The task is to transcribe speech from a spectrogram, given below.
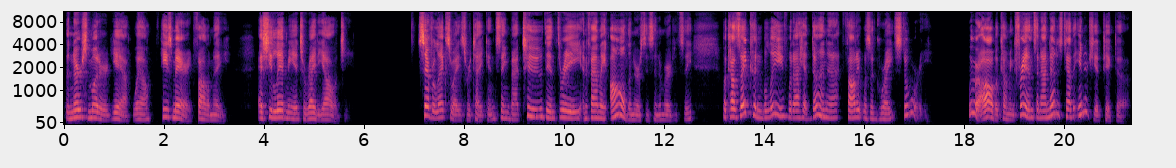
The nurse muttered, Yeah, well, he's married. Follow me as she led me into radiology. Several x rays were taken, seen by two, then three, and finally all the nurses in emergency because they couldn't believe what I had done and I thought it was a great story. We were all becoming friends, and I noticed how the energy had picked up.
